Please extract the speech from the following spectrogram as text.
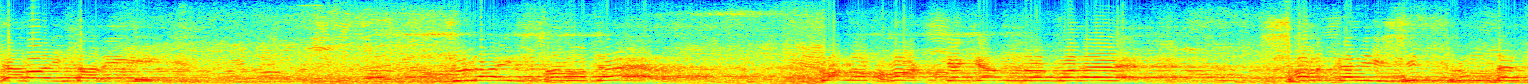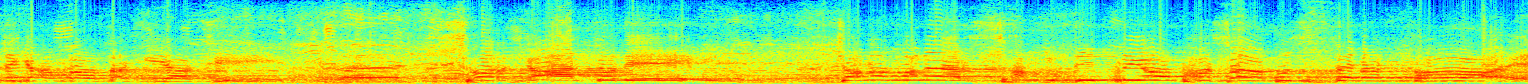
তেরোই তারিখ জুলাই সনদের গণভোটকে কেন্দ্র করে সরকারি সিদ্ধান্তের দিকে আমরা তাকিয়ে আছি। সরকার যদি জনগণের শান্তিপ্রিয় ভাষা বুঝতে ব্যর্থ হয়,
